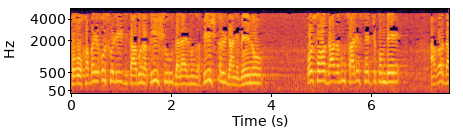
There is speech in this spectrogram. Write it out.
خو خبرې اوشولې، کتابونه پیش شو، دلایل منګه پیش کړ جانبینو. اوس دا زمون صالح سید کوم دی؟ هغه دا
